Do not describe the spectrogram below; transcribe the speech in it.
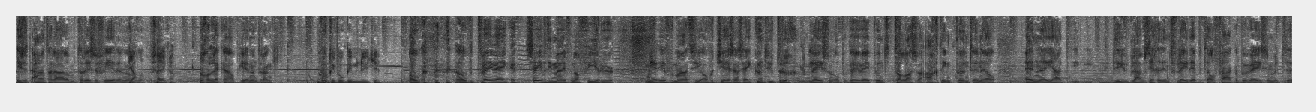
is het aan te raden om te reserveren. En dan Ja, nog, zeker. nog een lekker hapje en een drankje. Boogie boogie minuutje. Over, over twee weken, 17 mei vanaf 4 uur. Meer informatie over Jazz aan Zee kunt u teruglezen op www.talassa18.nl. En eh, ja, die, die, laten we zeggen, in het verleden hebben we het al vaker bewezen... met eh,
